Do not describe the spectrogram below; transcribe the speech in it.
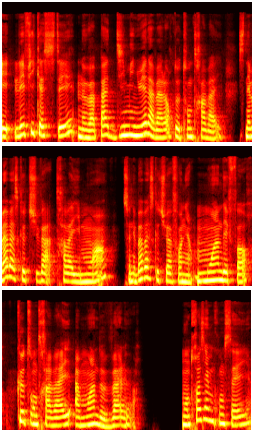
Et l'efficacité ne va pas diminuer la valeur de ton travail. Ce n'est pas parce que tu vas travailler moins, ce n'est pas parce que tu vas fournir moins d'efforts que ton travail a moins de valeur. Mon troisième conseil,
